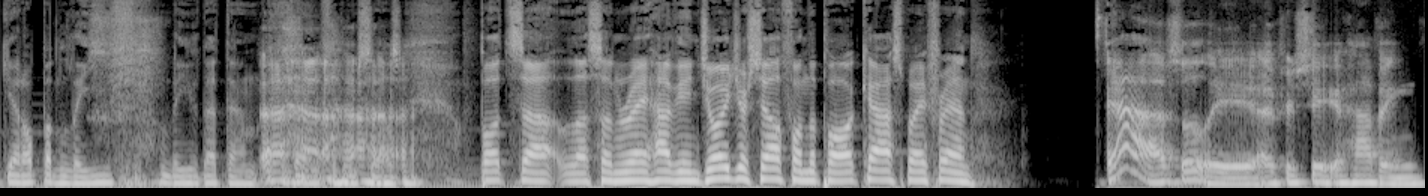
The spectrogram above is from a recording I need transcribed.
get up and leave. Leave that them for themselves. But uh, listen, Ray, have you enjoyed yourself on the podcast, my friend? Yeah, absolutely. I appreciate you having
